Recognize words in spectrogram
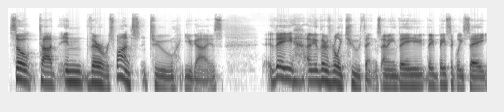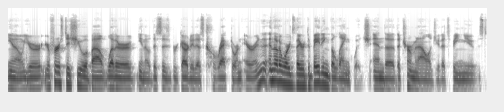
So, Todd, in their response to you guys, they i mean there's really two things. I mean they they basically say you know your your first issue about whether you know this is regarded as correct or an error. In, in other words they're debating the language and the the terminology that's being used.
